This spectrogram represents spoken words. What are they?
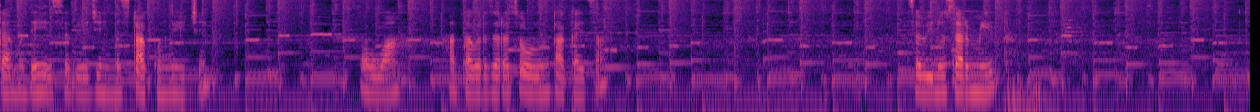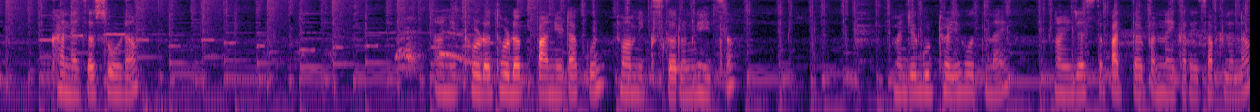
त्यामध्ये हे सगळे जिन्नस टाकून घ्यायचे. ओवा हातावर जरा चोळून टाकायचा. चवीनुसार मीठ खाण्याचा सोडा आणि थोडं थोडं पाणी टाकून मग मिक्स करून घ्यायचं. म्हणजे गुठळी होत नाही आणि जास्त पातळ पण नाही करायचं आपल्याला.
